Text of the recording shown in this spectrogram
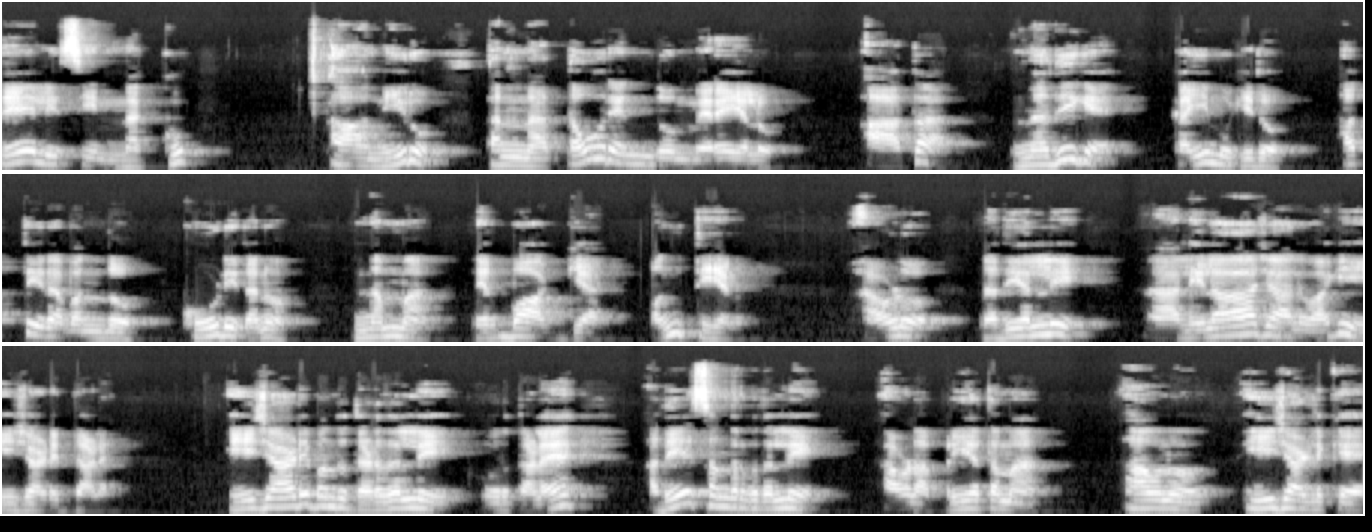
ತೇಲಿಸಿ ನಕ್ಕು, ಆ ನೀರು ತನ್ನ ತೌರೆಂದು ಮೆರೆಯಲು. ಆತ ನದಿಗೆ ಕೈ ಮುಗಿದು ಹತ್ತಿರ ಬಂದು ಕೂಡಿದನು. ನಮ್ಮ ನಿರ್ಭಾಗ್ಯ ಪಂಕ್ತಿಯನು. ಅವಳು ನದಿಯಲ್ಲಿ ಲೀಲಾಜಾಲವಾಗಿ ಈಜಾಡಿದ್ದಾಳೆ. ಈಜಾಡಿ ಬಂದು ದಡದಲ್ಲಿ ಕೂರುತ್ತಾಳೆ ಅದೇ ಸಂದರ್ಭದಲ್ಲಿ ಅವಳ ಪ್ರಿಯತಮ, ಅವನು ಈಜಾಡ್ಲಿಕ್ಕೆ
